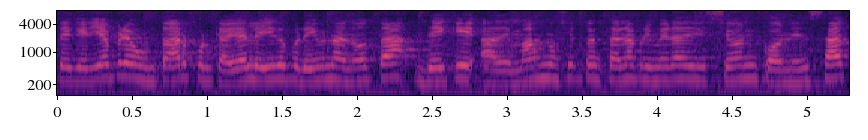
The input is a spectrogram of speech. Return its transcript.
te quería preguntar, porque había leído por ahí una nota de que además, ¿no es cierto?, está en la primera división con el SAT.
